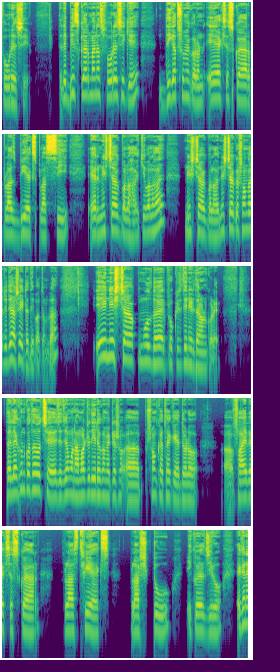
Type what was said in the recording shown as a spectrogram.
four AC তাহলে B square minus four AC কে দ্বিঘাত সমীকরণ A X square plus B X plus C এর নিশ্চয়ক বলা হয়। কি বলা হয়? নিশ্চয়ক বলা হয়। নিশ্চয়কের সংজ্ঞা যদি আসে, এটা দিবা তোমরা। এই নিশ্চয়ক মূলধয়ের প্রকৃতি নির্ধারণ করে। তাহলে এখন কথা হচ্ছে যে, যেমন আমার যদি এরকম একটা সংখ্যা থাকে, ধরো five X square plus three X plus two equal zero এখানে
